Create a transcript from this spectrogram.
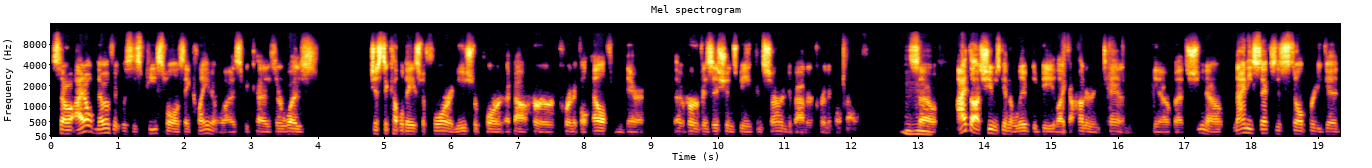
So I don't know if it was as peaceful as they claim it was because there was just a couple days before a news report about her critical health and there her physicians being concerned about her critical health. Mm-hmm. So I thought she was going to live to be like 110, you know, but she, you know, 96 is still pretty good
